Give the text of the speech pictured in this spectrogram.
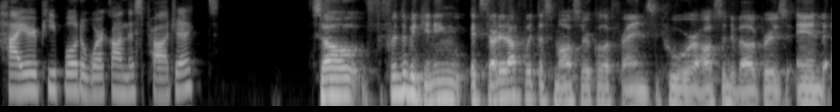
hire people to work on this project? So for the beginning, it started off with a small circle of friends who were also developers. And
